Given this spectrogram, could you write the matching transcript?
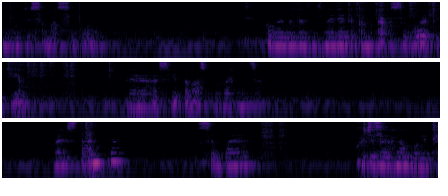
бути сама собою. Коли ви знайдете контакт з собою, тоді е, світ до вас повернеться. Перестаньте себе хочу загнобити.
